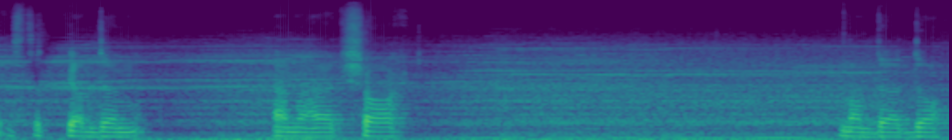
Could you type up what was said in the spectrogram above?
Just that goddamn hammerhead shark. Not dead though.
